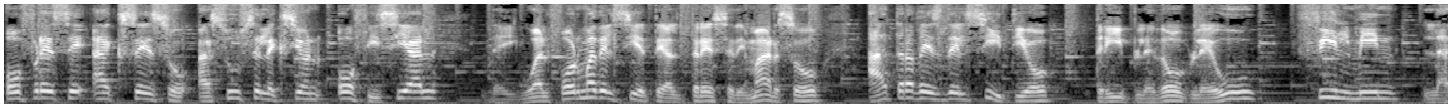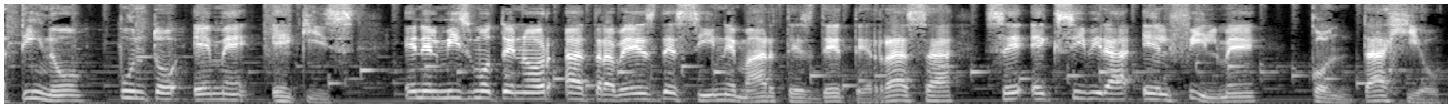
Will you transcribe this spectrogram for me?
ofrece acceso a su selección oficial de igual forma del 7 al 13 de marzo a través del sitio www.filminlatino.mx. En el mismo tenor, a través de Cine Martes de Terraza, se exhibirá el filme Contagio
